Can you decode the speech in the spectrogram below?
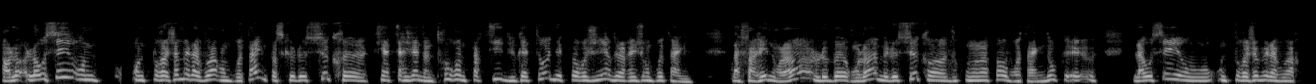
Alors là aussi, on, ne pourra jamais l'avoir en Bretagne parce que le sucre qui intervient dans une trop grande partie du gâteau n'est pas originaire de la région Bretagne. La farine, on l'a, le beurre, on l'a, mais le sucre, on n'en a pas en Bretagne. Donc euh, là aussi, on, ne pourra jamais l'avoir.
